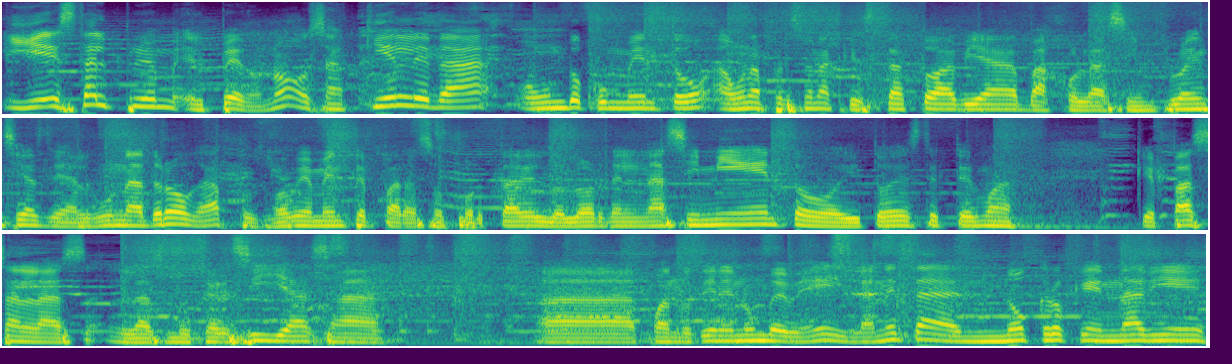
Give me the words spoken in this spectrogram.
y está el, el pedo, ¿no? O sea, ¿quién le da un documento a una persona que está todavía bajo las influencias de alguna droga? Pues obviamente para soportar el dolor del nacimiento y todo este tema que pasan las, las mujercillas a, cuando tienen un bebé. Y la neta, no creo que nadie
